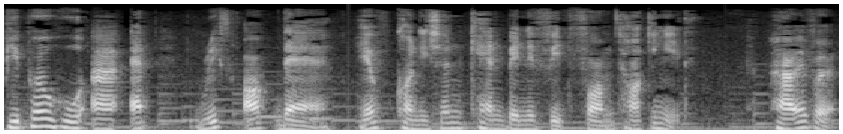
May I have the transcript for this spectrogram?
people who are at risk of their health condition can benefit from taking it. However,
